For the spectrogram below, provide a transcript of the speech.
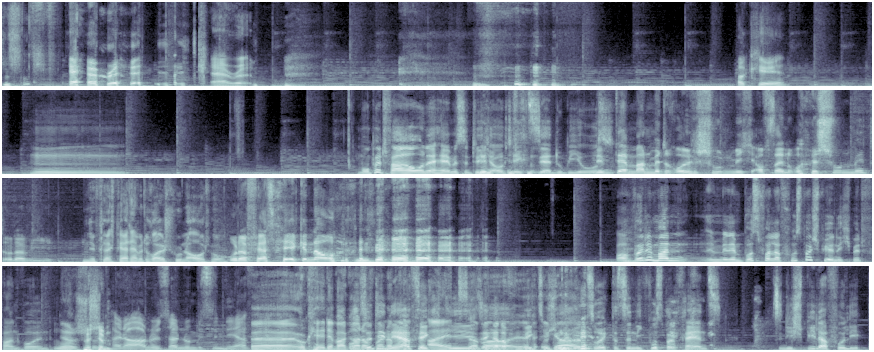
Karen. Karen. Okay. Hm. Mopedfahrer ohne Helm ist natürlich auch direkt sehr dubios. Nimmt der Mann mit Rollschuhen mich auf seinen Rollschuhen mit oder wie? Nee, vielleicht fährt er mit Rollschuhen Auto. Oder fährt er hier genau? Warum würde man mit dem Bus voller Fußballspieler nicht mitfahren wollen? Ja, das Bestimmt. Keine Ahnung, ist halt nur ein bisschen nervig. Äh, okay, der war gerade auf sind die meiner nervig? Platz 1, die aber sind gerade auf dem Weg äh, zur Schule egal. wieder zurück. Das sind nicht Fußballfans. Das sind die Spielerfully.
